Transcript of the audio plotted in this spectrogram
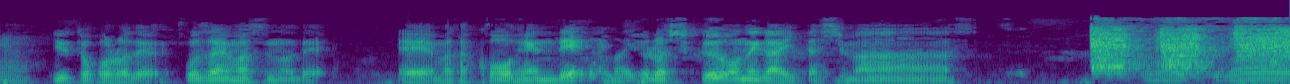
うん。いうところでございますので、えーまた後編ではいよろしくお願いいたします。そうですね。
